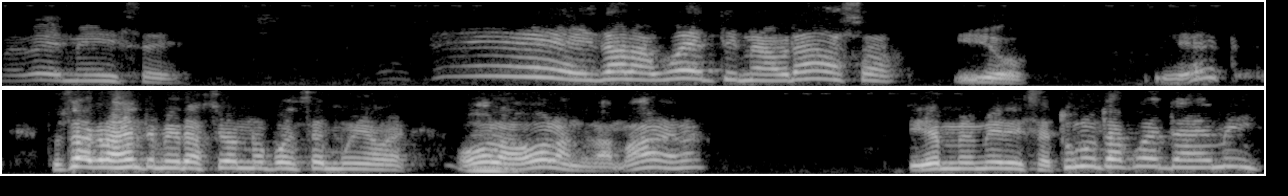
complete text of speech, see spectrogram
Me ve y me dice, hey, da la vuelta y me abraza. Y yo, ¿y este? Tú sabes que la gente de migración no puede ser muy, hola, hola, la madre, ¿no? Y él me mira y dice, ¿tú no te acuerdas de mí?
